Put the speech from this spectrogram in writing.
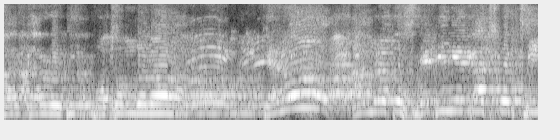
সরকারেরও ঠিক পছন্দ নয়। কেন? আমরা তো সেটিং এ কাজ করছি।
